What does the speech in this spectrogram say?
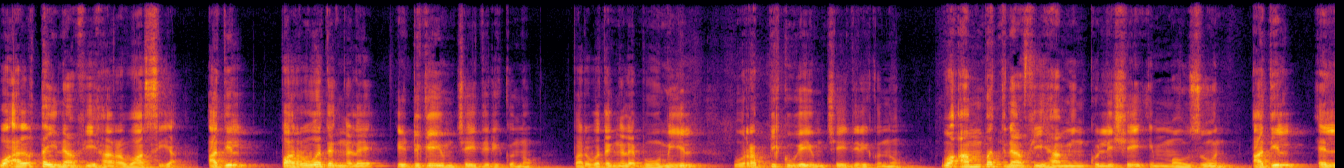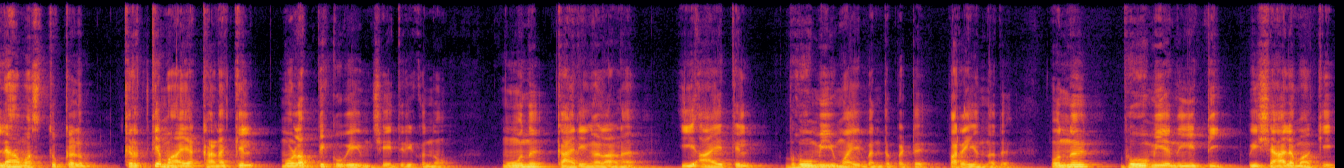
വ അൽഖൈന ഫിഹ റവാസിയ. അതിൽ പർവതങ്ങളെ ഇടുകയും ചെയ്തിരിക്കുന്നു. പർവതങ്ങളെ ഭൂമിയിൽ ഉറപ്പിക്കുകയും ചെയ്തിരിക്കുന്നു. വ അമ്പത്തിന ഫിഹ മിൻ കുല്ലി ഷെയ്ഇം മൗസൂൻ. അതിൽ എല്ലാ വസ്തുക്കളും കൃത്യമായ കണക്കിൽ മുളപ്പിക്കുകയും ചെയ്തിരിക്കുന്നു. മൂന്ന് കാര്യങ്ങളാണ് ഈ ആയത്തിൽ ഭൂമിയുമായി ബന്ധപ്പെട്ട് പറയുന്നത്. ഒന്ന് ഭൂമിയെ നീട്ടി വിശാലമാക്കി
